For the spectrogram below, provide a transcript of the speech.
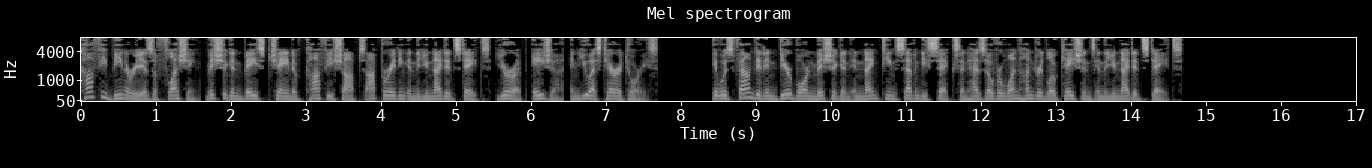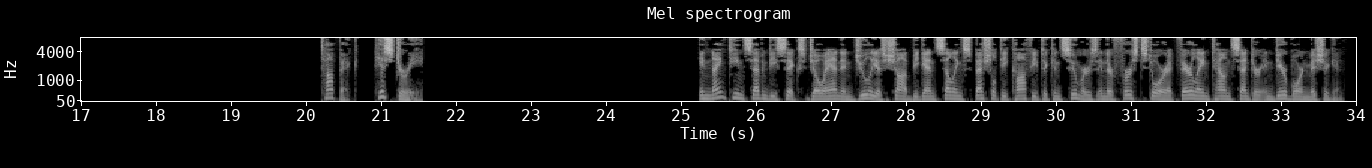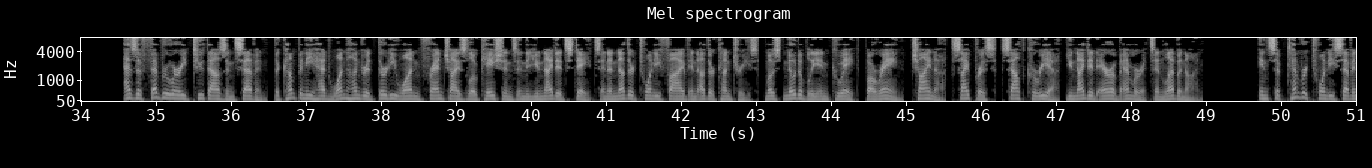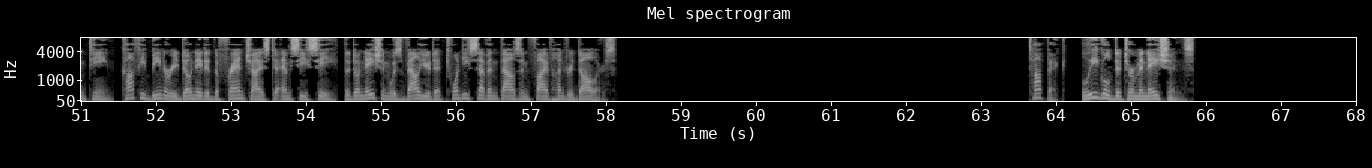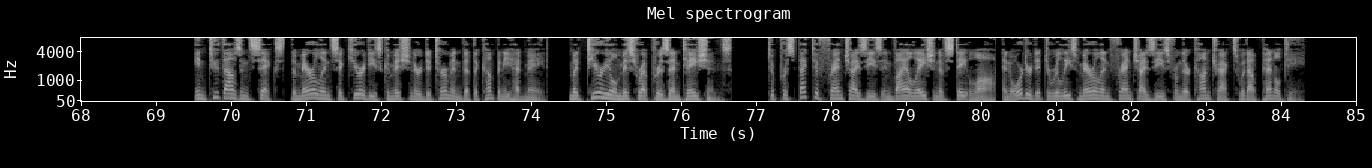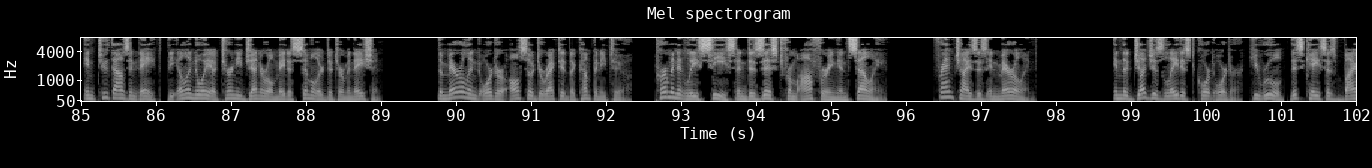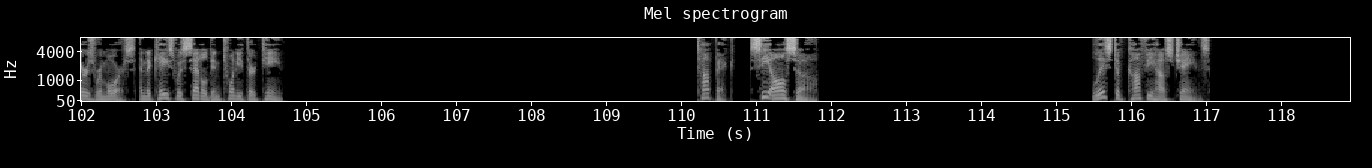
Coffee Beanery is a Flushing, Michigan-based chain of coffee shops operating in the United States, Europe, Asia, and U.S. territories. It was founded in Dearborn, Michigan in 1976 and has over 100 locations in the United States. History In 1976 Joanne and Julius Shaw began selling specialty coffee to consumers in their first store at Fairlane Town Center in Dearborn, Michigan. As of February 2007, the company had 131 franchise locations in the United States and another 25 in other countries, most notably in Kuwait, Bahrain, China, Cyprus, South Korea, United Arab Emirates and Lebanon. In September 2017, Coffee Beanery donated the franchise to MCC. The donation was valued at $27,500. Topic: Legal determinations. In 2006, the Maryland Securities Commissioner determined that the company had made material misrepresentations to prospective franchisees in violation of state law, and ordered it to release Maryland franchisees from their contracts without penalty. In 2008, the Illinois Attorney General made a similar determination. The Maryland order also directed the company to "...permanently cease and desist from offering and selling." franchises in Maryland. In the judge's latest court order, he ruled this case is buyer's remorse and the case was settled in 2013. See also. List of coffeehouse chains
